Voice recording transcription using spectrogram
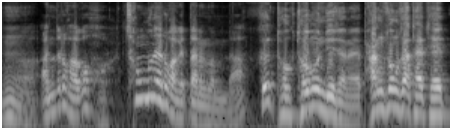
음. 어, 안 들어가고 청문회로 가겠다는 겁니다. 그더 더 문제잖아요. 방송사 다 대,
